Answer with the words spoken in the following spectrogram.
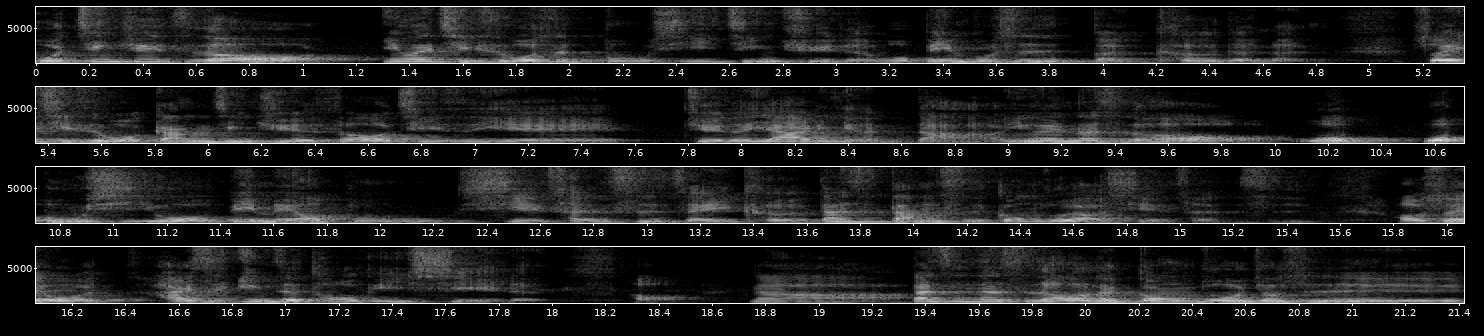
我进去之后，因为其实我是补习进去的，我并不是本科的人，所以其实我刚进去的时候，其实也。觉得压力很大，因为那时候我我补习，我并没有补写程式这一科，但是当时工作要写程式，哦，所以我还是硬着头皮写的，哦，那但是那时候的工作就是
